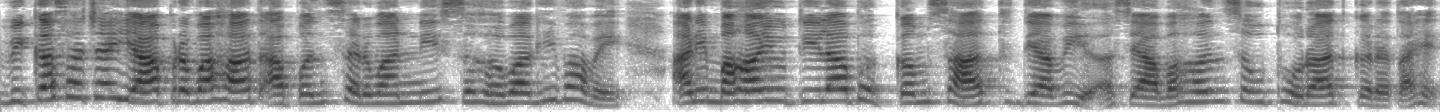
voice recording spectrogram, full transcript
विकासाच्या या प्रवाहात आपण सर्वांनी सहभागी व्हावे आणि महायुतीला भक्कम साथ द्यावी असे आवाहन सौ थोरात करत आहेत.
